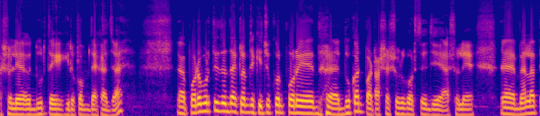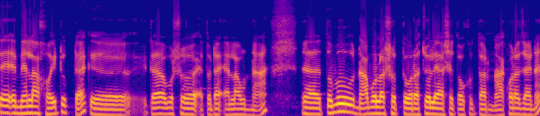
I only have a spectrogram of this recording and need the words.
আসলে দূর থেকে কীরকম দেখা যায়। পরবর্তীতে দেখলাম যে কিছুক্ষণ পরে দোকানপাট আসা শুরু করছে যে আসলে মেলাতে, মেলা হয় টুকটাক এটা অবশ্য এতটা অ্যালাউ না। তবু না বলা সত্ত্বেও ওরা চলে আসে, তখন তার না করা যায় না।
